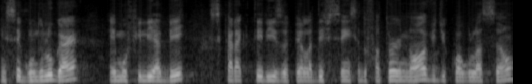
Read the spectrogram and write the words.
Em segundo lugar, a hemofilia B, que se caracteriza pela deficiência do fator 9 de coagulação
